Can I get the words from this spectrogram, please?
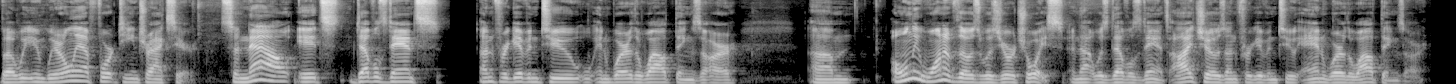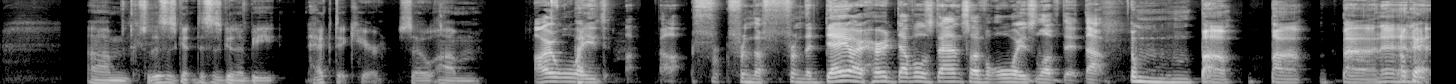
but we we only have 14 tracks here. So now it's Devil's Dance, Unforgiven 2, and Where the Wild Things Are. Um, only one of those was your choice, and that was Devil's Dance. I chose Unforgiven 2 and Where the Wild Things Are. Um, so this is this is going to be hectic here. So um, I always uh, fr- from the from the day I heard Devil's Dance, I've always loved it. That boom bum bum bum. Okay.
